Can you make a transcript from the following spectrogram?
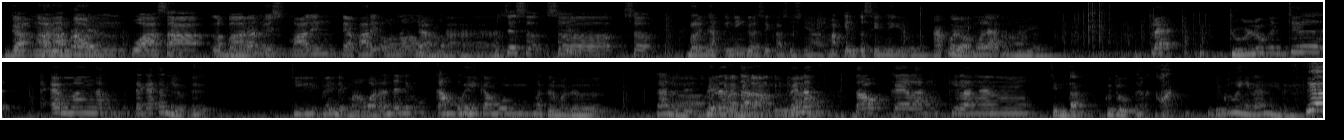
gak ngarakon ya? puasa lebaran wis maling tiap hari ono Ya, ono. ah. Maksudnya se, se, se banyak ini enggak sih kasusnya makin ke sini gitu loh. Aku ya mulai aku Ah. dulu ya. Lek dulu kecil emang aku TK kan yo eh, cilik ben ndek Mawar niku kampung kampung model-model kan sih. Ah, Ben aku kriminal. ben aku tau kelang kilangan Cinta. kudu iku ingin aneh deh. Ya.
